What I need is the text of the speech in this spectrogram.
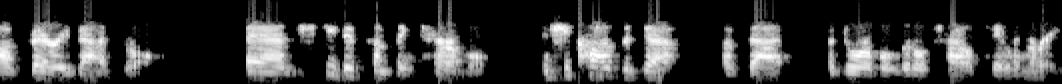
a very bad girl. And she did something terrible. And she caused the death of that adorable little child, Taylor Marie.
